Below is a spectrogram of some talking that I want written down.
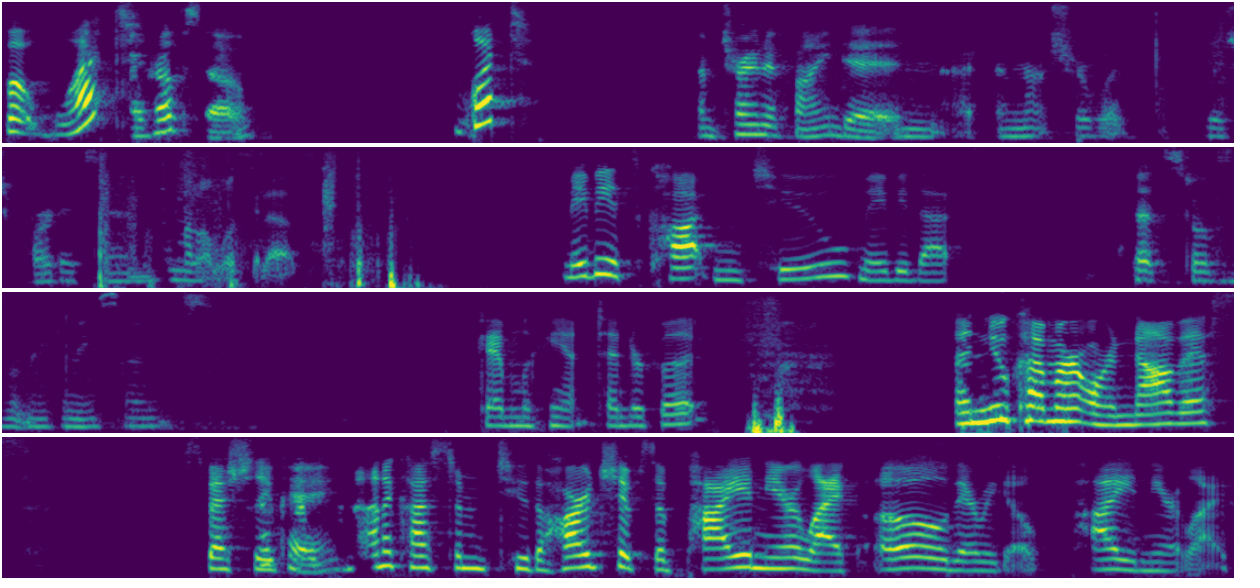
But what? I hope so. What? I'm trying to find it, and I- I'm not sure what which part it's in. I'm gonna look it up. Maybe it's cotton too. Maybe that's That still doesn't make any sense. okay. I'm looking at tenderfoot. A newcomer or novice, especially Okay. unaccustomed to the hardships of pioneer life. Oh, there we go, pioneer life.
